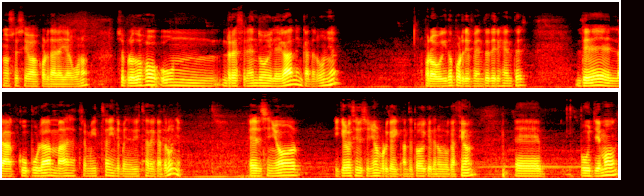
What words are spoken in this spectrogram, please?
no sé si os acordaréis alguno, se produjo un referéndum ilegal en Cataluña, promovido por diferentes dirigentes de la cúpula más extremista e independentista de Cataluña el señor, y quiero decir el señor porque ante todo hay que tener educación, eh, Puigdemont,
